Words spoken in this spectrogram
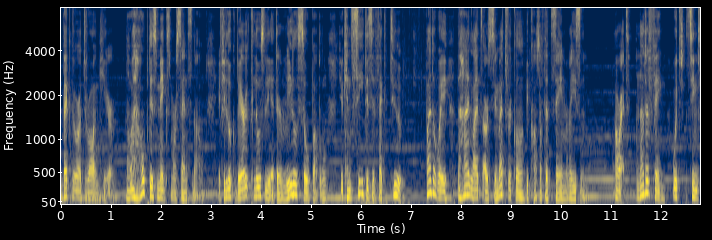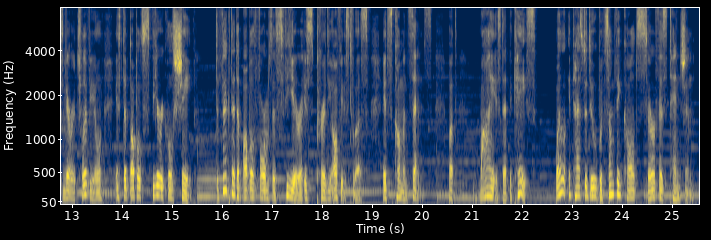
Back to our drawing here. Now I hope this makes more sense now. If you look very closely at the real soap bubble, you can see this effect too. By the way, the highlights are symmetrical because of that same reason. Alright, another thing, which seems very trivial, is the bubble's spherical shape. The fact that a bubble forms a sphere is pretty obvious to us, it's common sense. But why is that the case? Well, it has to do with something called surface tension.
